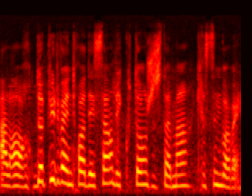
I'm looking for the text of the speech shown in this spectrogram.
Alors, depuis le 23 décembre, écoutons justement Christine Bobin.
